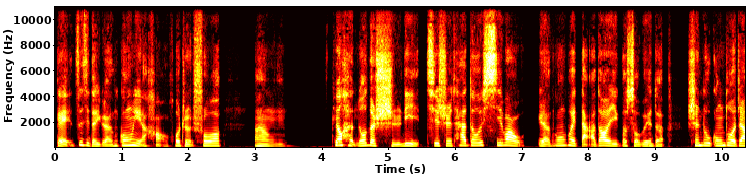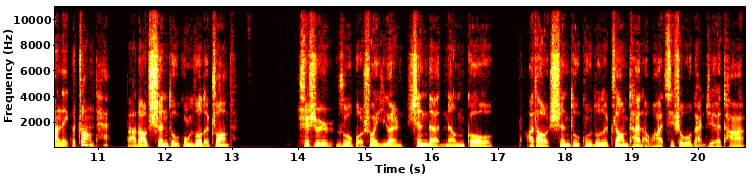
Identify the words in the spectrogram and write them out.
给自己的员工也好，或者说嗯有很多个实例，其实他都希望员工会达到一个所谓的深度工作这样的一个状态，达到深度工作的状态。其实如果说一个人真的能够。达到深度工作的状态的话，其实我感觉它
